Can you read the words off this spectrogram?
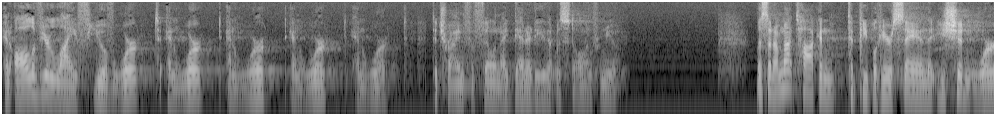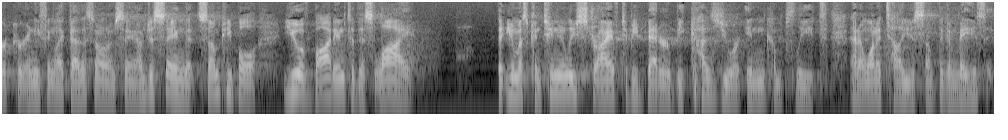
And all of your life, you have worked and worked and worked and worked and worked to try and fulfill an identity that was stolen from you. Listen, I'm not talking to people here saying that you shouldn't work or anything like that. That's not what I'm saying. I'm just saying that some people, you have bought into this lie that you must continually strive to be better because you are incomplete. And I want to tell you something amazing.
